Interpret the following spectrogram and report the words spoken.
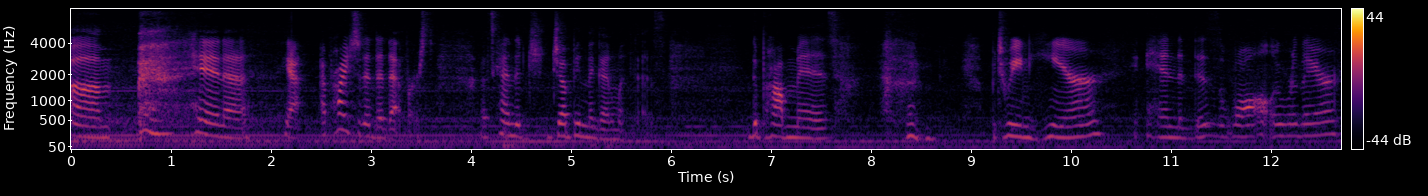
Um, and uh, yeah, I probably should have did that first. That's kind of jumping the gun with this. The problem is between here and this wall over there,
